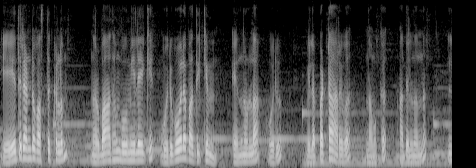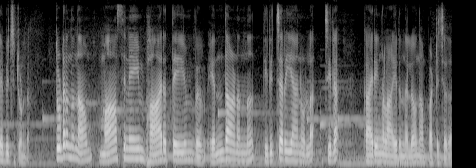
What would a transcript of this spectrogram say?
ഏത് രണ്ട് വസ്തുക്കളും നിർബാധം ഭൂമിയിലേക്ക് ഒരുപോലെ പതിക്കും എന്നുള്ള ഒരു വിലപ്പെട്ട അറിവ് നമുക്ക് അതിൽ നിന്ന് ലഭിച്ചിട്ടുണ്ട്. തുടർന്ന് നാം മാസിനെയും ഭാരത്തെയും എന്താണെന്ന് തിരിച്ചറിയാനുള്ള ചില കാര്യങ്ങളായിരുന്നല്ലോ നാം പഠിച്ചത്.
